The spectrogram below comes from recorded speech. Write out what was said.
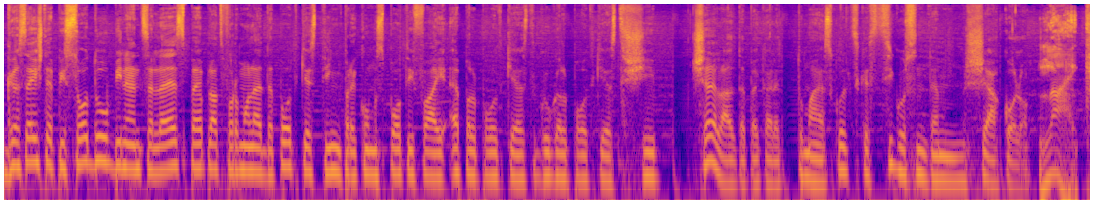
Găsești episodul, bineînțeles, pe platformele de podcasting precum Spotify, Apple Podcast, Google Podcast și celelalte pe care tu mai asculti, că sigur suntem și acolo. Like,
